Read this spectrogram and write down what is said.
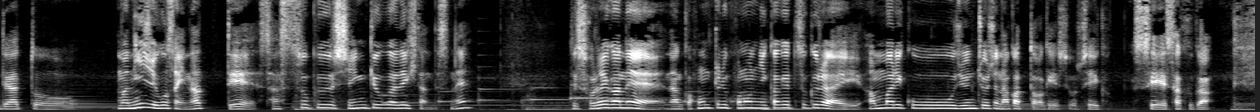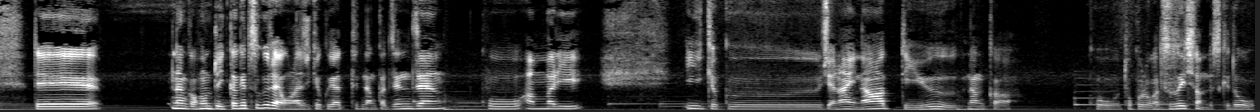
であと、まあ、25歳になって早速新曲ができたんですね。でそれがねなんか本当にこの2ヶ月ぐらいあんまりこう順調じゃなかったわけですよ制制作が。でなんかほんと1ヶ月ぐらい同じ曲やってなんか全然こうあんまりいい曲じゃないなっていうなんかこうところが続いてたんですけど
